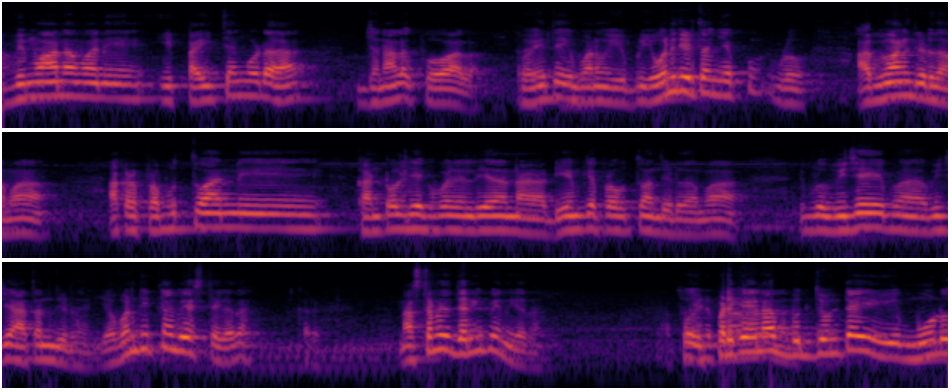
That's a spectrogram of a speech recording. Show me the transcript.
అభిమానం అనే ఈ పైత్యం కూడా జనాలకు పోవాలా? అయితే మనం ఇప్పుడు ఎవరిని తిడతాం చెప్పు? ఇప్పుడు అభిమానం తిడదామా? అక్కడ ప్రభుత్వాన్ని కంట్రోల్ చేయకపోయినా లేదన్న డిఎంకే ప్రభుత్వాన్ని తిడదామా? ఇప్పుడు విజయ్ విజయ్ అతను తిడదాం ఎవరిని తిట్టినా వేస్తే కదా. కరెక్ట్ నష్టం జరిగిపోయింది కదా. సో ఇప్పటికైనా బుద్ధి ఉంటే ఈ మూడు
